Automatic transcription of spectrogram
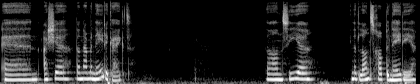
En als je dan naar beneden kijkt, dan zie je in het landschap beneden je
